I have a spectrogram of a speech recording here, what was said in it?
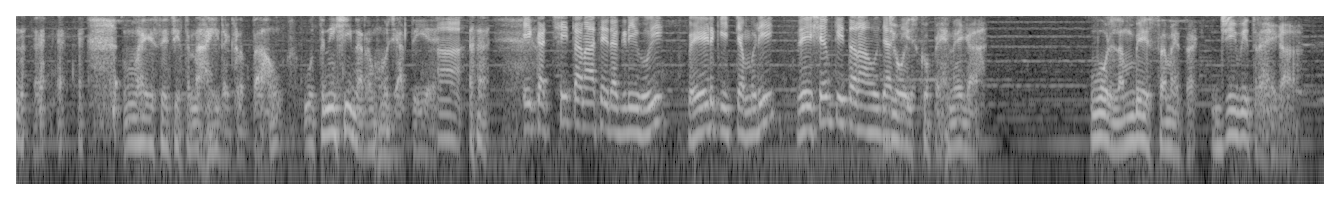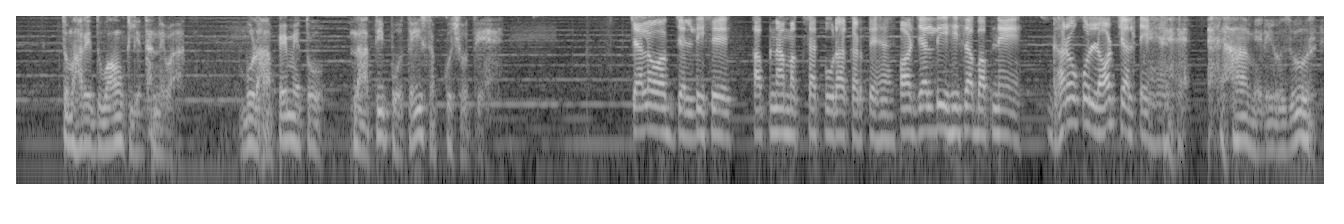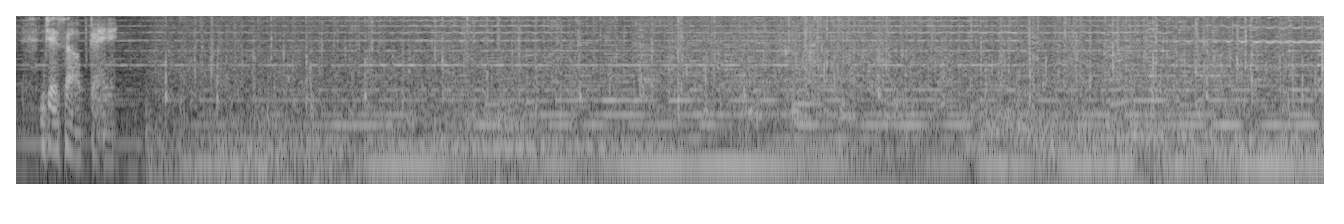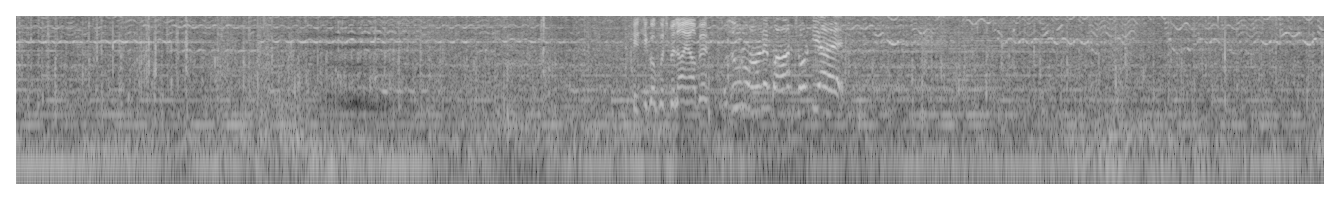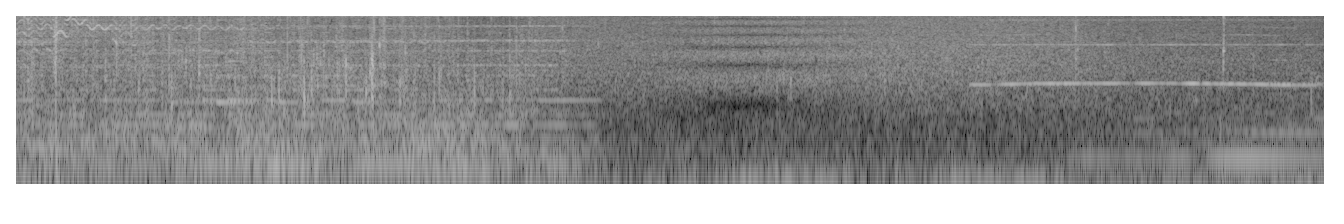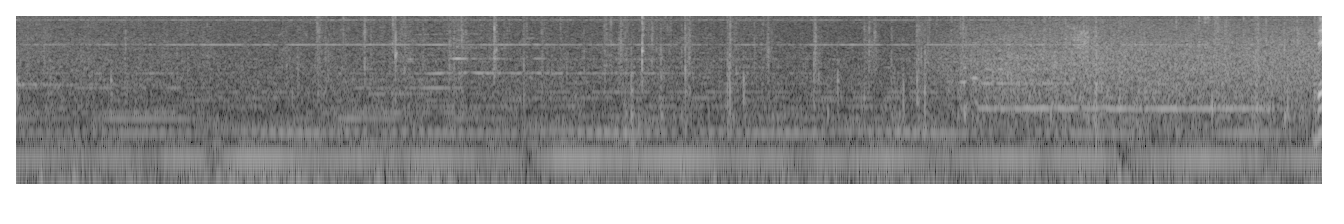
मैं इसे जितना ही रगड़ता हूँ उतनी ही नरम हो जाती है। हाँ। एक अच्छी तरह से रगड़ी हुई भेड़ की चमड़ी रेशम की तरह हो जाती जो है। इसको पहनेगा वो लंबे समय तक जीवित रहेगा। तुम्हारे दुआओं के लिए धन्यवाद। बुढ़ापे में तो नाती पोते ही सब कुछ होते हैं। चलो अब जल्दी से अपना मकसद पूरा करते हैं और जल्दी ही सब अपने घरों को लौट चलते हैं। हाँ मेरे हुजूर जैसा आप कहें। किसी को कुछ मिला यहाँ पे? बाहर छोड़ दिया है।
